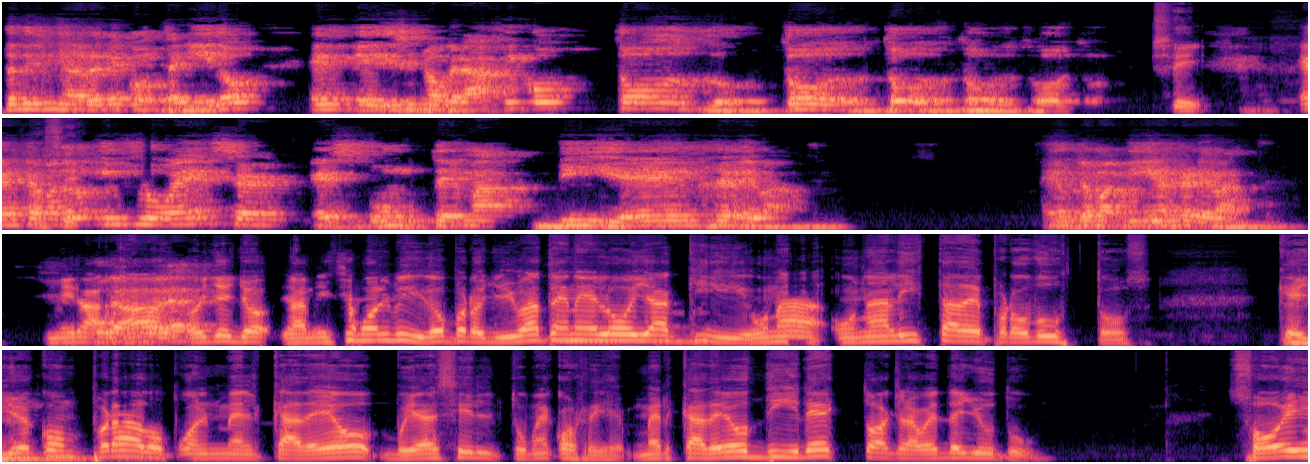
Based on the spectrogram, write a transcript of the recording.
Los diseñadores de contenido, el, diseño gráfico, todo, todo, todo, todo, todo. Sí. El tema de los influencers es un tema bien relevante. Es un tema bien relevante. Mira, ah, oye, yo, a mí se me olvidó, pero yo iba a tener hoy aquí una, una lista de productos que yo he comprado por mercadeo, voy a decir, tú me corriges, mercadeo directo a través de YouTube. Soy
